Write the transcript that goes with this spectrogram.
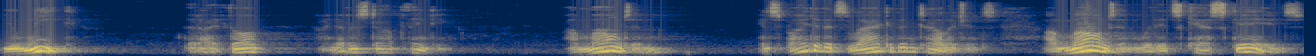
unique, that I thought I never stopped thinking. A mountain, in spite of its lack of intelligence, a mountain with its cascades,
